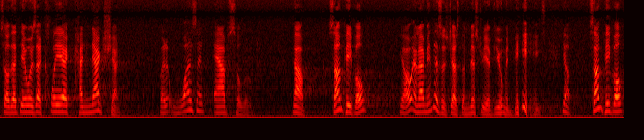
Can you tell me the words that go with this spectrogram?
so that there was a clear connection. But it wasn't absolute. Now, some people, you know, and I mean, this is just the mystery of human beings. You know, some people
